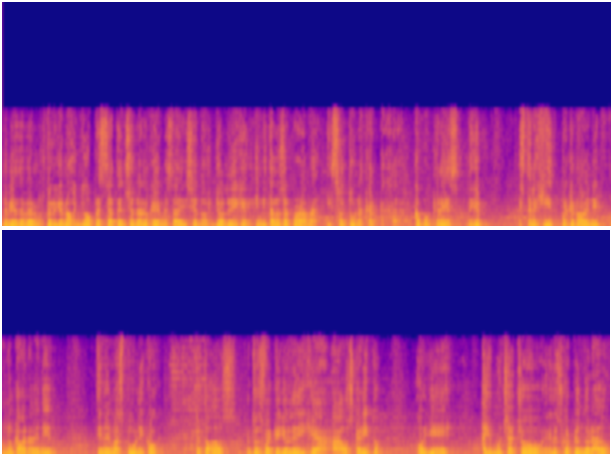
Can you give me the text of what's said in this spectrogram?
Debías de verlos. Pero yo no, no presté atención a lo que ella me estaba diciendo. Yo le dije, invítalos al programa. Y soltó una carcajada. ¿Cómo crees? Le dije, ¿es Telehit? ¿Por qué no va a venir? Nunca van a venir. Tienen más público que todos. Entonces fue que yo le dije a, a Oscarito, oye, hay un muchacho, el escorpión dorado.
